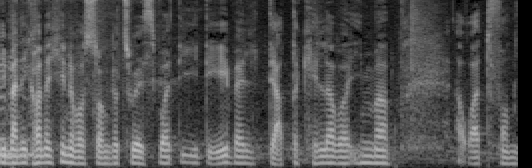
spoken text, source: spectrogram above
Ich meine, ich kann euch Ihnen was sagen dazu. Es war die Idee, weil Theaterkeller war immer ein Ort von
